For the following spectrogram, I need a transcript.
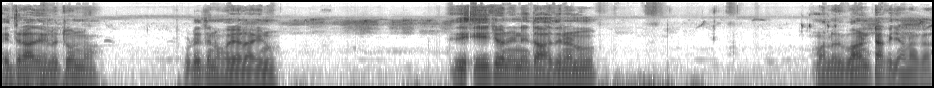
ਇਧਰ ਆ ਦੇਖ ਲਓ ਝੋਨਾ ਥੋੜੇ ਦਿਨ ਹੋਇਆ ਲਾਈ ਨੂੰ। ਤੇ ਇਹ ਝੋਨੇ ਨੇ 10 ਦਿਨਾਂ ਨੂੰ ਮੰਨ ਲਓ ਵੀ ਵਾਹਣ ਟੱਕ ਜਾਣਾਗਾ।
